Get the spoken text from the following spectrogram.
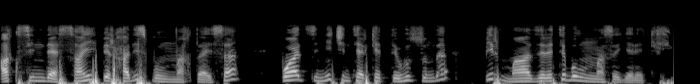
aksinde sahih bir hadis bulunmaktaysa, bu hadisi niçin terk ettiği hususunda bir mazereti bulunması gerekir.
